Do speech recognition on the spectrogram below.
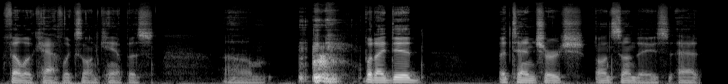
fellow Catholics on campus. Um, but I did attend church on Sundays at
